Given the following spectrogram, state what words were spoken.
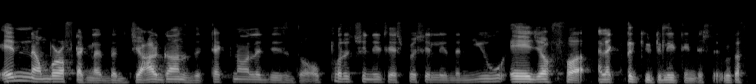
in number of technology, the jargons, the technologies, the opportunity, especially in the new age of uh, electric utility industry. Because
